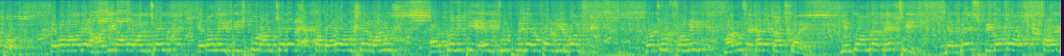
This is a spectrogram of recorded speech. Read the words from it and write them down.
উপর এবং আমাদের হাজিনগর অঞ্চল এবং এই বীজপুর অঞ্চলের একটা বড় অংশের মানুষ, অর্থনীতি এই জুট মিলের উপর নির্ভরশীল। প্রচুর শ্রমিক, মানুষ এখানে কাজ করে। কিন্তু আমরা দেখছি যে বেশ বিগত কয়েক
